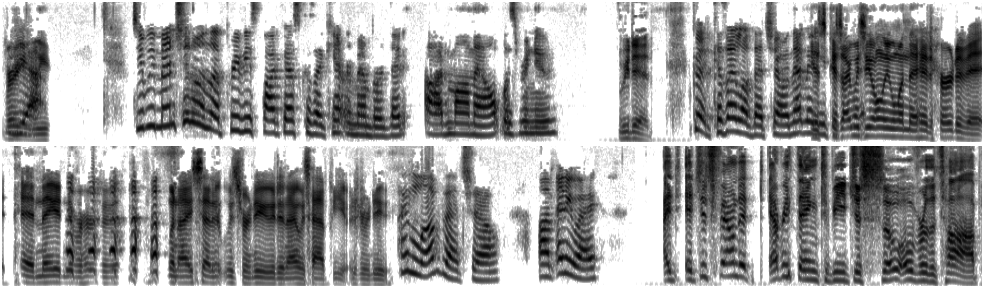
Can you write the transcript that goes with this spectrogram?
very Yeah. weird. did we mention on the previous podcast because I can't remember that Odd Mom Out was renewed? We did. Good because I love that show, and that made Yes, me because I was of the only one that had heard of it, and they had never heard of it when I said it was renewed, and I was happy it was renewed. I love that show. Um, anyway, I, I just found it everything to be just so over the top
